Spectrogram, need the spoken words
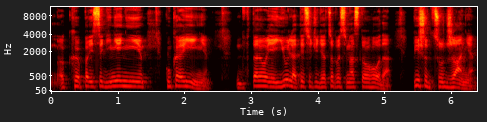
э, к присоединению к Украине. 2 июля 1918 года. Пишут суджане.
